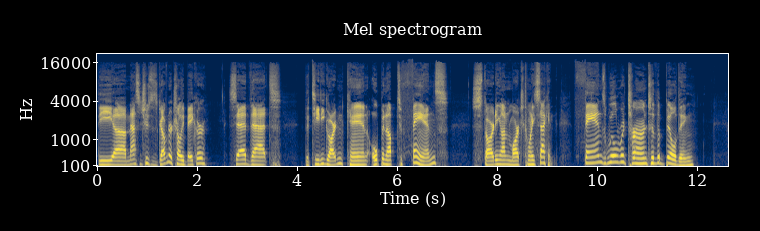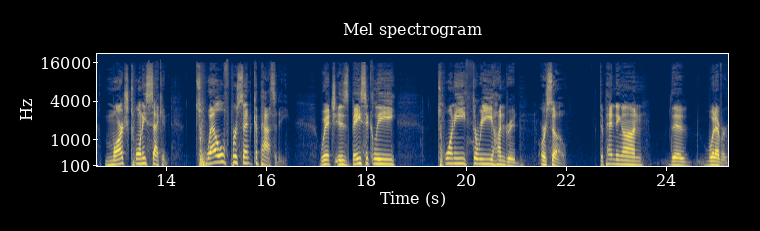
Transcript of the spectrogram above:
the uh, Massachusetts governor, Charlie Baker, said that the TD Garden can open up to fans starting on March 22nd. Fans will return to the building March 22nd, 12% capacity, which is basically 2,300 or so, depending on the whatever.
